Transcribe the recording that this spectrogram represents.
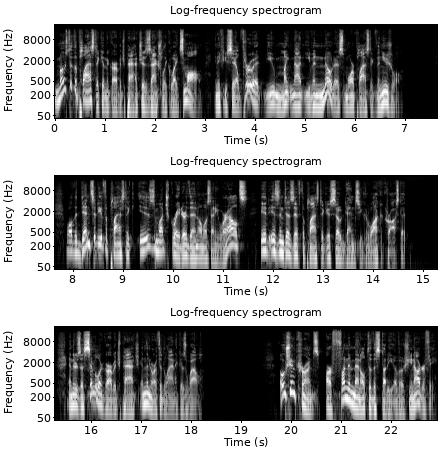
Most of the plastic in the garbage patch is actually quite small, and if you sailed through it, you might not even notice more plastic than usual. While the density of the plastic is much greater than almost anywhere else, it isn't as if the plastic is so dense you could walk across it. And there's a similar garbage patch in the North Atlantic as well. Ocean currents are fundamental to the study of oceanography.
